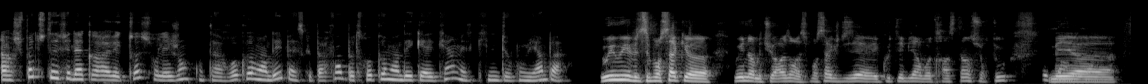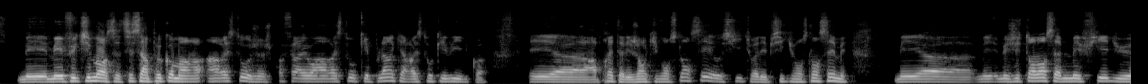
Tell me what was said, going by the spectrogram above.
Alors, je suis pas tout à fait d'accord avec toi sur les gens qu'on t'a recommandés, parce que parfois on peut te recommander quelqu'un, mais qui ne te convient pas. Oui, oui, c'est pour ça que. Oui, non, mais tu as raison. C'est pour ça que je disais, écoutez bien votre instinct surtout. Mais, euh, mais, mais effectivement, c'est un peu comme un, resto. Je, préfère aller voir un resto qui est plein qu'un resto qui est vide, quoi. Et euh, après, tu as des gens qui vont se lancer aussi, tu vois, des psys qui vont se lancer. Mais, mais, euh, mais, mais j'ai tendance à me méfier du,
